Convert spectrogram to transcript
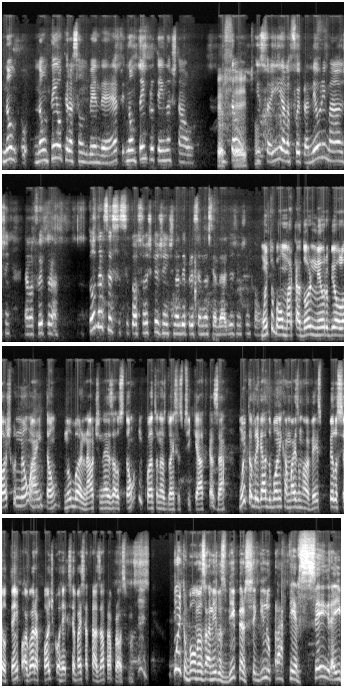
não, não tem alteração do BNDF, não tem proteínas tal. Perfeito. Então, isso aí, ela foi para neuroimagem, ela foi para todas essas situações que a gente, na depressão e na ansiedade, a gente encontra. Muito bom. Marcador neurobiológico não há, então, no burnout, na exaustão, enquanto nas doenças psiquiátricas há. Muito obrigado, Mônica, mais uma vez, pelo seu tempo. Agora pode correr que você vai se atrasar para a próxima. Muito bom, meus amigos Beepers, seguindo para a terceira e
